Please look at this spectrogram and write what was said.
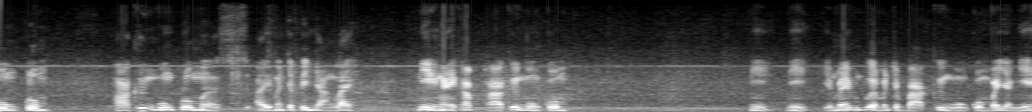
วงกลม ผ่าครึ่งวงกลมอะไอ้มันจะเป็นอย่างไร นี่ยังไงครับผ่าครึ่งวงกลม นี่นี่เห็นไหมเพื่อนๆมันจะบากครึ่งวงกลมไว้อย่างนี้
